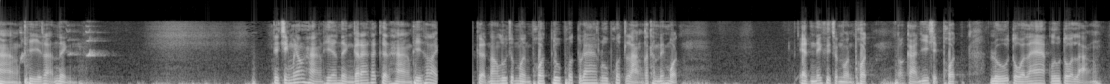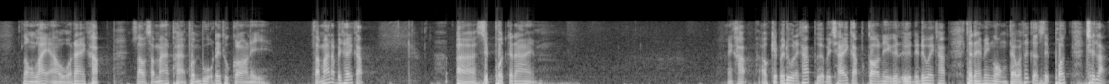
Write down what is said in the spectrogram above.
ห่างทีละหนึ่งจริงๆไม่ต้องห่างทีละหนึ่งก็ได้ถ้าเกิดห่างทีเท่าไหร่เกิดน้องรู้จำนวนพจน์รู้พจน์แรกรู้พจน์หลังก็ทำได้หมด n นี่คือจำนวนพจน์ต้องการ 20 พจน์ รู้ตัวแรก รู้ตัวหลัง ลองไล่เอาได้ครับ เราสามารถผ่านผลบวกได้ทุกกรณี สามารถเอาไปใช้กับ สิบพจน์ก็ได้นะครับเอาเก็บไปดูนะครับเผื่อไปใช้กับกรณีอื่นๆได้ด้วยครับ จะได้ไม่งง แต่ว่าถ้าเกิด 10พจน์ใช้หลัก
